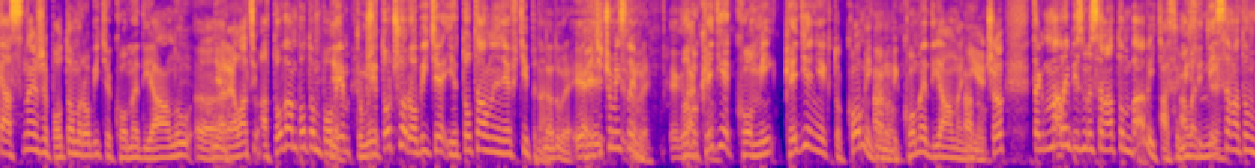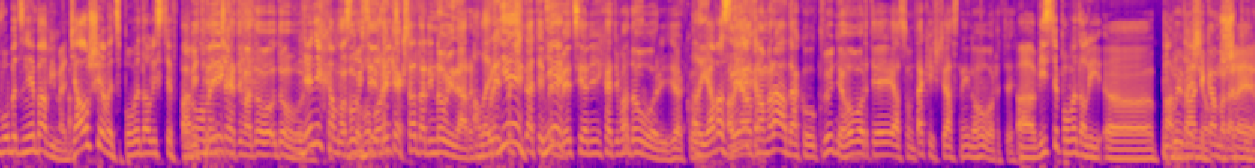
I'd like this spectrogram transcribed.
jasné, že potom robíte komediálnu uh, reláciu a to vám potom poviem, Nie, to mi... že to, čo robíte, je totálne nevtipné. No dobre. Ja, Viete, čo myslím? Dobre, Lebo keď je, komi, keď je niekto komik a robí komediálne ano. niečo, tak mali by sme sa na tom baviť. Asi ale my sa na tom vôbec nebavíme. Ďalšia vec, povedali ste v parlamente... Dohovoriť. Nenechám vás dohovoriť. Vy ste taký novinár. Ale nie, veci a nenecháte ma dohovoriť. Ale ja vás ja vám rád, ako kľudne hovorte, ja som taký šťastný, no hovorte. Vy ste povedali, uh, pán Daňo, že...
